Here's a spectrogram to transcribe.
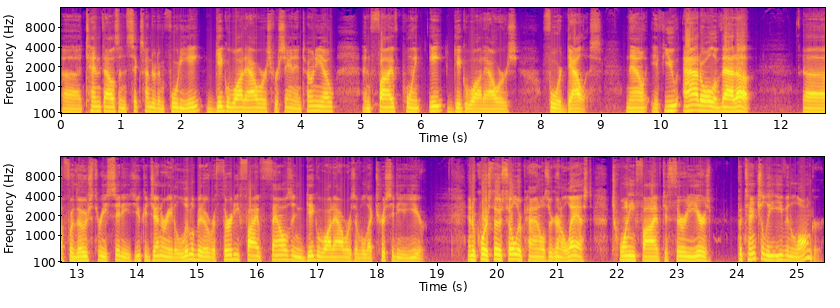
uh, 10,648 gigawatt hours for San Antonio, and 5.8 gigawatt hours for Dallas. Now, if you add all of that up uh, for those three cities, you could generate a little bit over 35,000 gigawatt hours of electricity a year. And of course, those solar panels are going to last 25 to 30 years, potentially even longer.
